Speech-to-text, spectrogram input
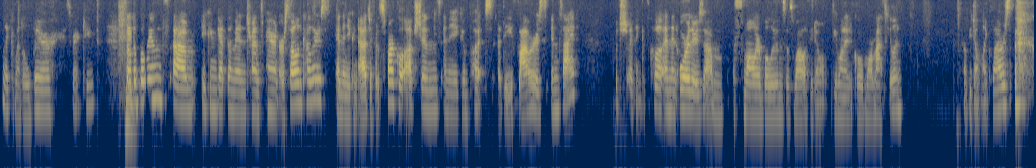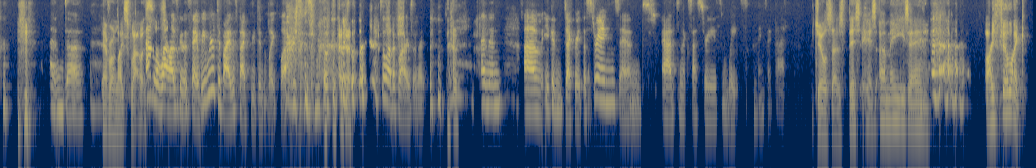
Like my little bear. It's very cute. So the balloons, um, you can get them in transparent or solid colors, and then you can add different sparkle options, and then you can put the flowers inside, which I think is cool. And then, or there's um, smaller balloons as well if you don't, if you wanted to go more masculine, or if you don't like flowers. and uh, everyone likes flowers. Oh well, I was going to say we were to buy this pack. We didn't like flowers. there's, a, there's a lot of flowers in it, and then um, you can decorate the strings and add some accessories and weights and things like that. Jill says, This is amazing. I feel like,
